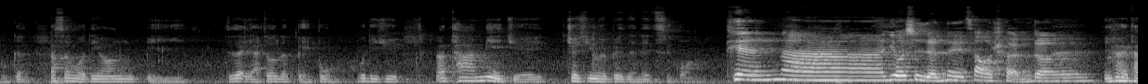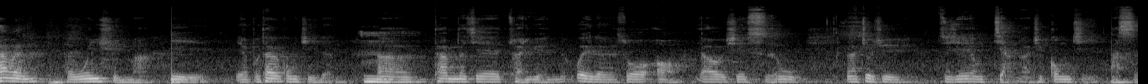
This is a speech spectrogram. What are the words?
儒艮。它生活的地方比就在亚洲的北部部地区。那它灭绝就是因为被人类吃光。天哪，又是人类造成的。因为他们很温驯嘛，也也不太会攻击人。嗯、那他们那些船员为了说哦要一些食物，那就去直接用桨啊去攻击打死。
